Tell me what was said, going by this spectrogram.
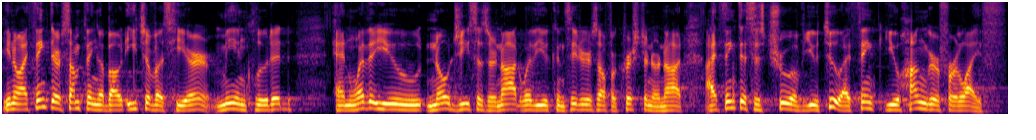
You know, I think there's something about each of us here, me included, and whether you know Jesus or not, whether you consider yourself a Christian or not, I think this is true of you too. I think you hunger for life.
